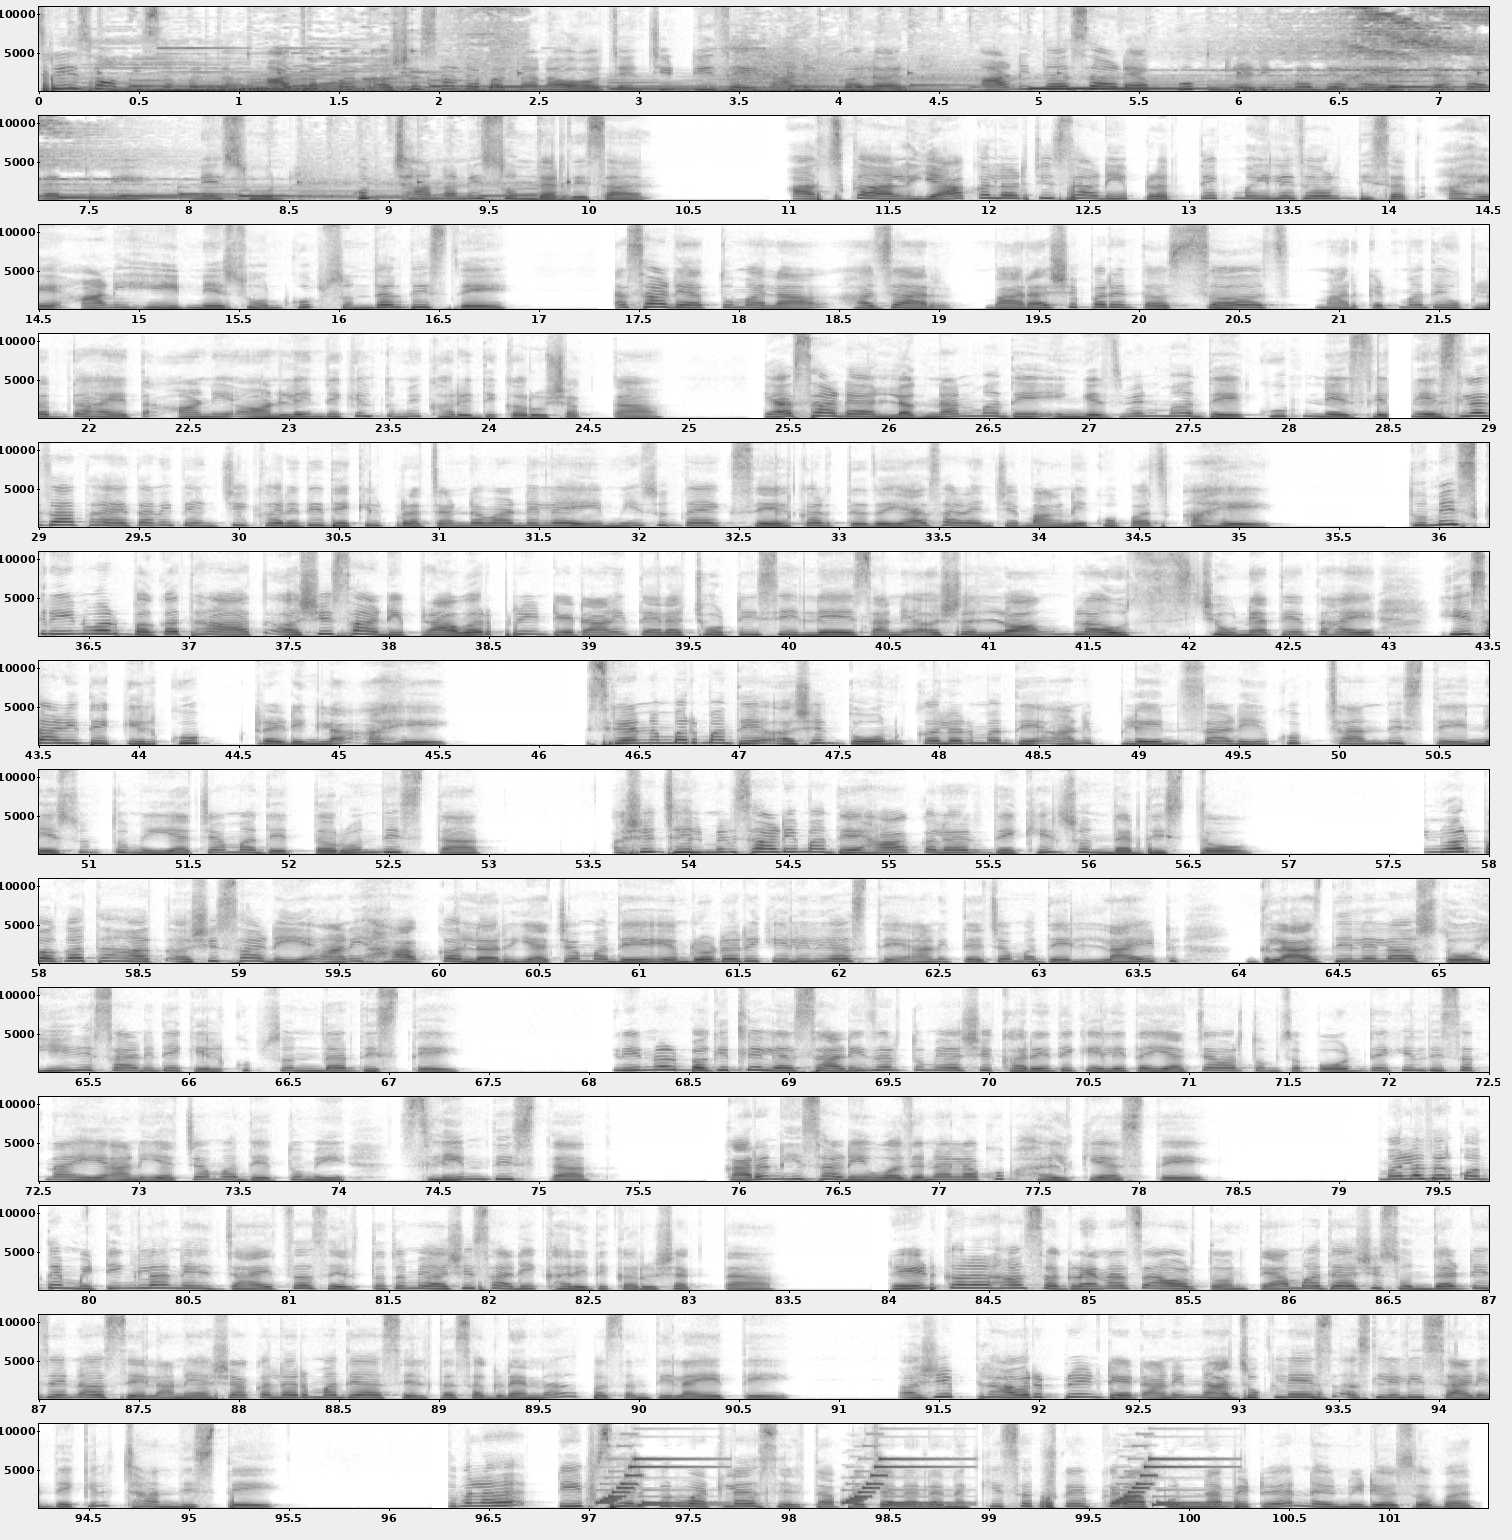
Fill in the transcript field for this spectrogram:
श्री स्वामी समर्थ. आज आपण अशा साड्या बघणार आहोत ज्यांची डिझाईन आणि कलर आणि त्या साड्या खूप ट्रेडिंगमध्ये आहेत. त्या साड्या तुम्ही नेसून खूप छान आणि सुंदर दिसाल. आजकाल या कलरची साडी प्रत्येक महिलेजवळ दिसत आहे आणि ही नेसून खूप सुंदर दिसते. या साड्या तुम्हाला हजार बाराशेपर्यंत सहज मार्केटमध्ये उपलब्ध आहेत आणि ऑनलाईन देखील तुम्ही खरेदी करू शकता. या साड्या लग्नांमध्ये एंगेजमेंटमध्ये खूप नेसले नेसल्या जात आहेत आणि त्यांची खरेदी देखील प्रचंड वाढलेली आहे. मी सुद्धा एक सेल करते तर या साड्यांची मागणी खूपच आहे. तुम्ही स्क्रीनवर बघत आहात अशी साडी फ्लावर प्रिंटेड आणि त्याला छोटीशी लेस आणि असं लॉंग ब्लाऊज शिवण्यात येत आहे. ही साडी देखील खूप ट्रेडिंगला आहे. तिसऱ्या नंबरमध्ये असे दोन कलरमध्ये आणि प्लेन साडी खूप छान दिसते. नेसून तुम्ही याच्यामध्ये तरुण दिसतात. अशी झिलमिल साडीमध्ये हा कलर देखील सुंदर दिसतो. स्क्रीनवर बघत आहात अशी साडी आणि हा कलर याच्यामध्ये एम्ब्रॉयडरी केलेली असते आणि त्याच्यामध्ये लाइट ग्लास दिलेला असतो. ही साडी देखील खूप सुंदर दिसते. स्क्रीनवर बघितलेल्या साडी जर तुम्ही अशी खरेदी केली तर याच्यावर तुमचं पोट देखील दिसत नाही आणि याच्यामध्ये तुम्ही स्लिम दिसतात. कारण ही साडी वजनाला खूप हलकी असते. मला जर कोणत्या मीटिंगला ने जायचं असेल तर तुम्ही अशी साडी खरेदी करू शकता. रेड कलर हा सगळ्यांनाच आवडतो आणि त्यामध्ये अशी सुंदर डिझाईन असेल आणि अशा कलरमध्ये असेल तर सगळ्यांना पसंतीला येते. अशी फ्लावर प्रिंटेड आणि नाजूक लेस असलेली साडी देखील छान दिसते. तुम्हाला टिप्स हेल्पफुल वाटल्या असेल तर आपल्या चॅनलला नक्की सबस्क्राईब करा. पुन्हा भेटूया नवीन व्हिडिओसोबत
